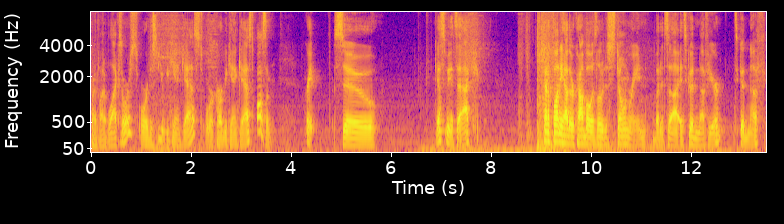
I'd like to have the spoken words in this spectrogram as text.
Try and find a Black Source, or a Dispute we can't cast, or a card we can't cast. Awesome. Great. So, guess we attack. Kind of funny how their combo is literally just Stone Rain, but it's uh, it's good enough here. It's good enough.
